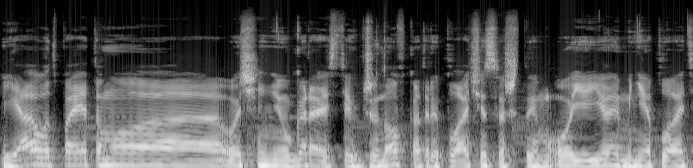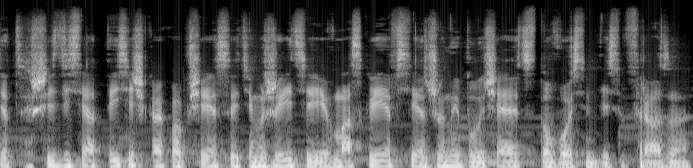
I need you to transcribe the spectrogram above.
Я вот поэтому а, очень угораю с тех джунов, которые плачутся, что им ой-ой-ой, мне платят 60 тысяч, как вообще с этим жить, и в Москве все джуны получают 180 сразу.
